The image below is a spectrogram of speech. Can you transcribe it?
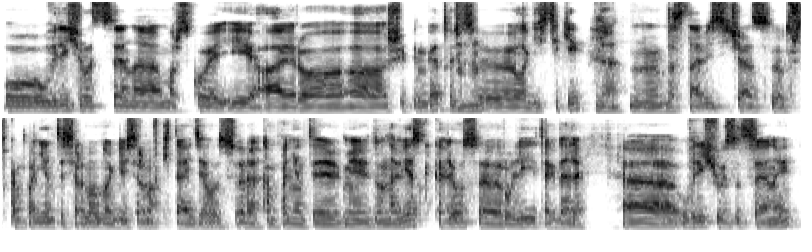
увеличилась цена морской и аэрошиппинга, то есть угу. логистики. Да. Доставить сейчас, потому что компоненты все равно, многие все равно в Китае делаются. Да. Компоненты, имею в виду навеска, колеса, рули и так далее. Э, увеличиваются цены.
